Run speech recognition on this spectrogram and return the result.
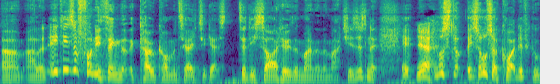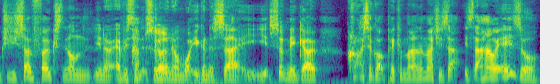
um, Alan. It is a funny thing that the co-commentator gets to decide who the man of the match is, isn't it? It Yeah. Must. It's also quite difficult because you're so focusing on you know everything that's going on, what you're going to say. You suddenly go, Christ, I've got to pick a man of the match. Is that is that how it is, or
